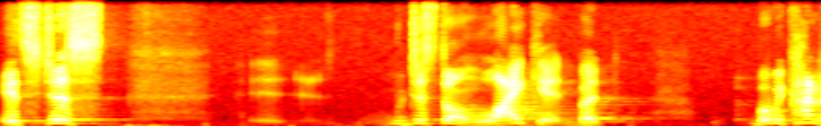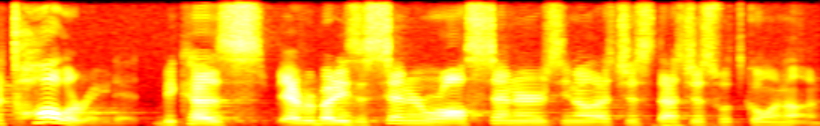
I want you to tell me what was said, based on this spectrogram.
it's just, we just don't like it, but, but we kind of tolerate it because everybody's a sinner. We're all sinners. You know, that's just, that's just what's going on.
